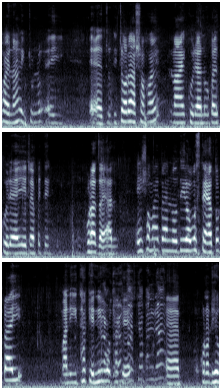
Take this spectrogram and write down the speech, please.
হয় না, একটু এই যদি চড়ে আসা হয় নাই করে নৌকায় করে এটা পেতে ঘোরা যায়। আর এই সময়টা নদীর অবস্থা এতটাই মানে ই থাকে নীলও থাকে কোনো ঢেউ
